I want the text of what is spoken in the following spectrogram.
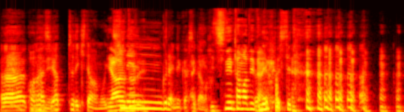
ああこの話やっとできたわ。もういや1どれ年ぐらい寝かしてたわ。一年溜まってたんや。寝かしてた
